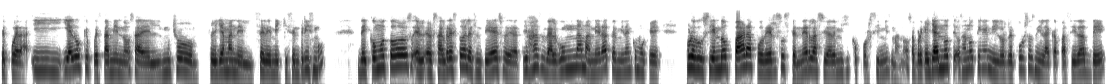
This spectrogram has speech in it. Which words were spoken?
se pueda. Y, algo que pues también, ¿no? O sea, el mucho que le llaman el CDMX-centrismo, de cómo todos, el, o sea, el resto de las entidades federativas de alguna manera terminan como que produciendo para poder sostener la Ciudad de México por sí misma, ¿no? O sea, porque ya no, o sea, no tienen ni los recursos ni la capacidad de,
